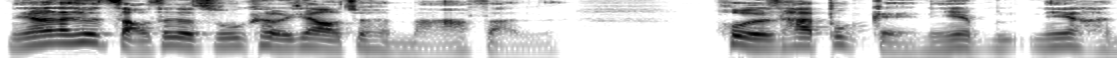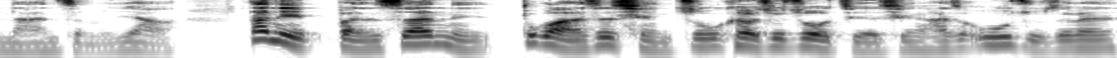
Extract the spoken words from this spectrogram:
你让他去找这个租客要就很麻烦了，或者他不给你也你也很难怎么样。那你本身你不管是请租客去做结清，还是屋主这边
